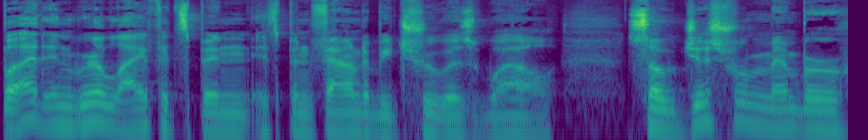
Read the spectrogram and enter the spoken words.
But in real life it's been it's been found to be true as well. So just remember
